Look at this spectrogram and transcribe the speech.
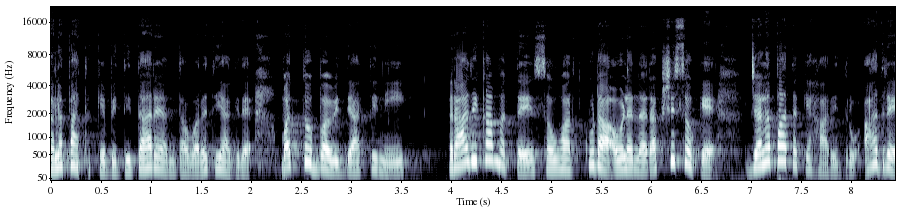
ಜಲಪಾತಕ್ಕೆ ಬಿದ್ದಿದ್ದಾರೆ ಅಂತ ವರದಿಯಾಗಿದೆ. ಮತ್ತೊಬ್ಬ ವಿದ್ಯಾರ್ಥಿನಿ ರಾಧಿಕಾ ಮತ್ತೆ ಸೌಹಾರ್ದ್ ಕೂಡ ಅವಳನ್ನು ರಕ್ಷಿಸೋಕೆ ಜಲಪಾತಕ್ಕೆ ಹಾರಿದ್ರು. ಆದರೆ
